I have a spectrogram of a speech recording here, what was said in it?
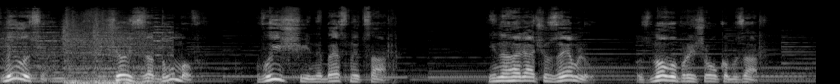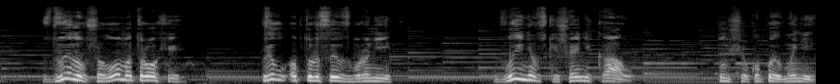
Снилося, щось задумав вищий небесний цар. І на гарячу землю знову прийшов кобзар. Здвинув шолома трохи, пил обтрусив з броні, вийняв з кишені каву, ту, що купив мені.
